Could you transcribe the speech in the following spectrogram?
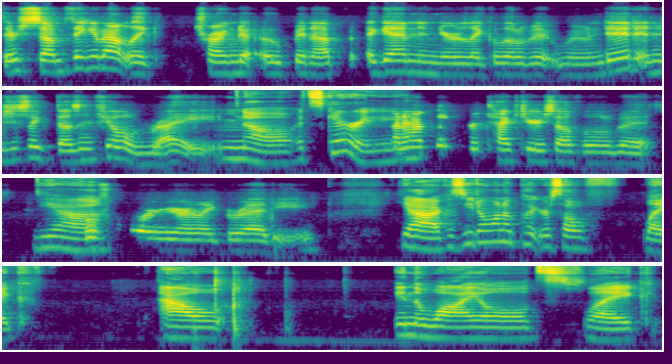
there's something about like trying to open up again and you're like a little bit wounded and it just like doesn't feel right. No, it's scary. And I have to like, protect yourself a little bit Yeah. before you're like ready. Yeah, because you don't want to put yourself like out in the wilds, like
